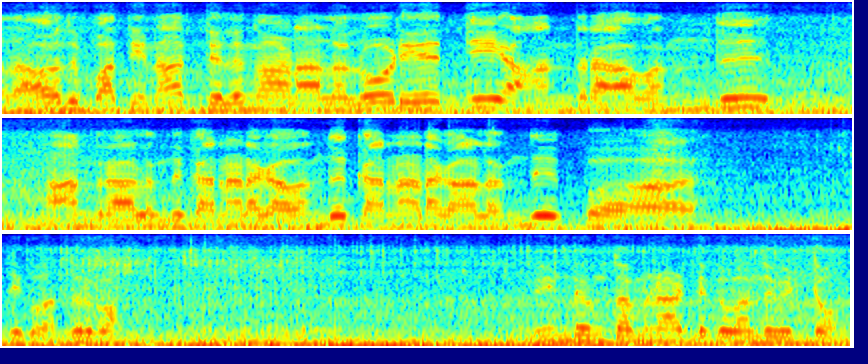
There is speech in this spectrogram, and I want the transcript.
அதாவது பார்த்தீங்கன்னா தெலுங்கானாவில் லோடு ஏற்றி ஆந்திரா வந்து ஆந்திராலேருந்து கர்நாடகா வந்து கர்நாடகாலேருந்து இப்போ இதுக்கு வந்திருக்கோம். மீண்டும் தமிழ்நாட்டுக்கு வந்து விட்டோம்.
